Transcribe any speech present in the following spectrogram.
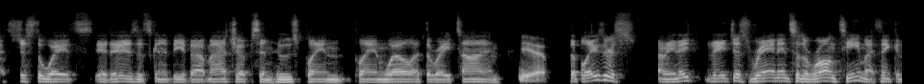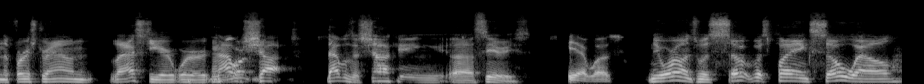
that's just the way it's it is. It's going to be about matchups and who's playing playing well at the right time. Yeah, the Blazers. I mean, they they just ran into the wrong team. I think in the first round last year. Where and I was shocked. That was a shocking uh, series. Yeah, it was. New Orleans was so was playing so well.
